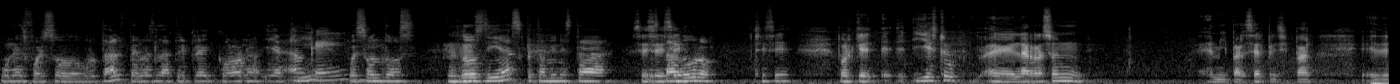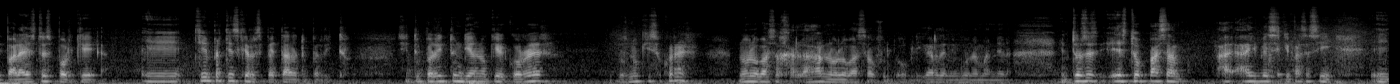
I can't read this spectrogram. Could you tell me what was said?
un esfuerzo brutal pero es la triple corona y aquí pues son dos Dos días que también está Sí, está sí. duro Sí, sí, porque, eh, y esto, eh, la razón, en mi parecer principal, eh, de, para esto es porque eh, siempre tienes que respetar a tu perrito. Si tu perrito un día no quiere correr, pues no quiso correr. No lo vas a jalar, no lo vas a obli- obligar de ninguna manera. Entonces, esto pasa, hay, veces que pasa así. eh,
